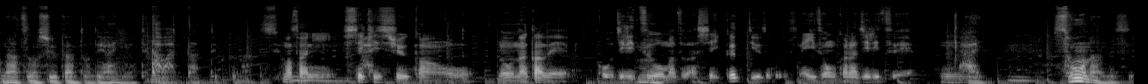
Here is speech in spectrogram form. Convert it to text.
夏の習慣との出会いによって変わったっていうことなんですよ。まさに私的習慣をの中でこう自立をまずはしていくっていうところですね。依存から自立へ。うん、はい、そうなんです。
